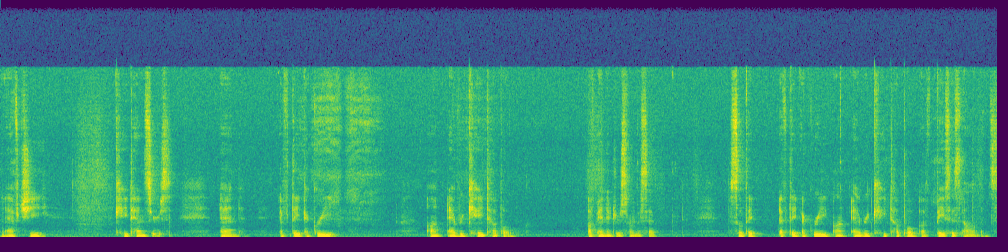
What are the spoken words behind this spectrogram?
and FG K tensors, and if they agree on every K tuple of integers from a set so they if they agree on every k-tuple of basis elements,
